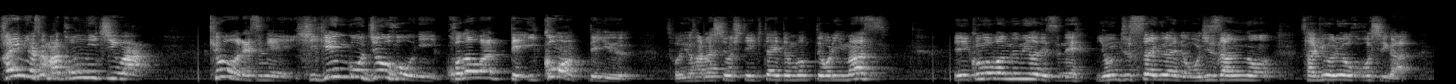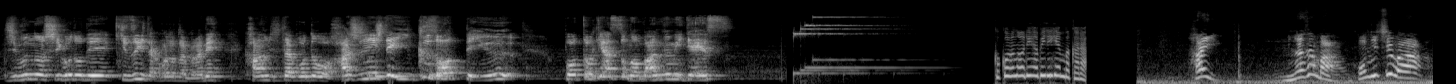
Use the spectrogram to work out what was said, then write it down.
はい、皆様、こんにちは。今日はですね、非言語情報にこだわっていこうっていう、そういう話をしていきたいと思っております。えーこの番組はですね、40歳ぐらいのおじさんの作業療法士が自分の仕事で気づいたこととかね、感じたことを発信していくぞっていう、ポッドキャストの番組です。心のリハビリ現場から。はい。皆様、こんにちは。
